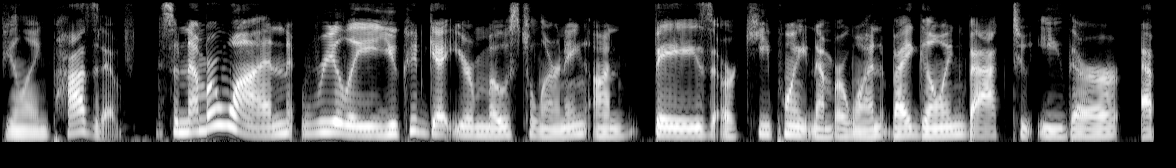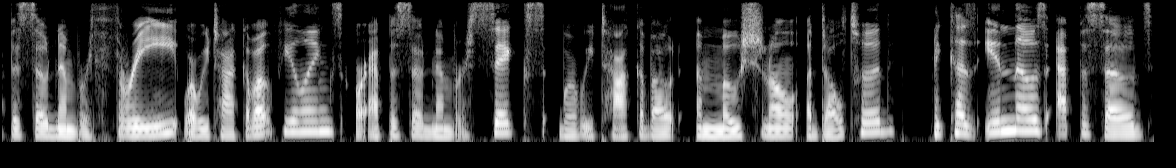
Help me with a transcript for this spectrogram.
feeling positive. So number one, really, you could get your most learning on phase or key point number one by going back to either episode number three, where we talk about feelings, or episode number six, where we talk about emotional adulthood. Because in those episodes,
